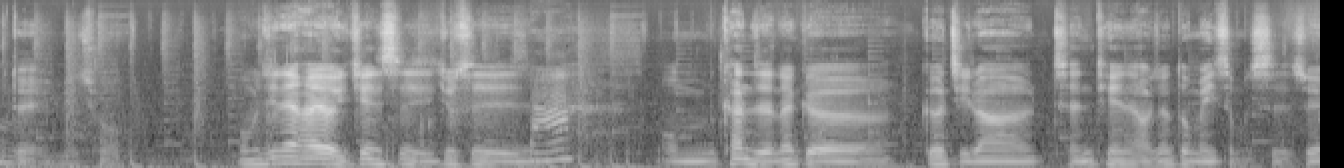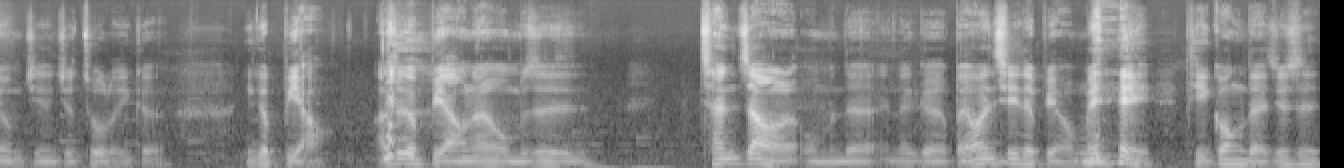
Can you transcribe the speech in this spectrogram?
嗯、对，没错。我们今天还有一件事，就是啥？我们看着那个哥吉拉成天好像都没什么事，所以我们今天就做了一个一个表啊。这个表呢，我们是参照了我们的那个百万期的表妹提供的，就是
